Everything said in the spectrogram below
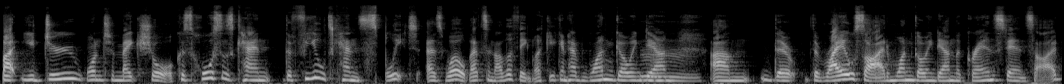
But you do want to make sure because horses can, the field can split as well. That's another thing. Like you can have one going down mm. um, the the rail side and one going down the grandstand side.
